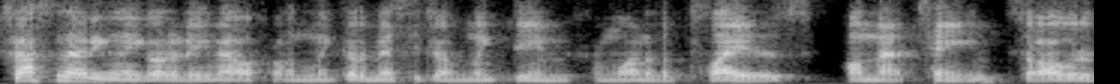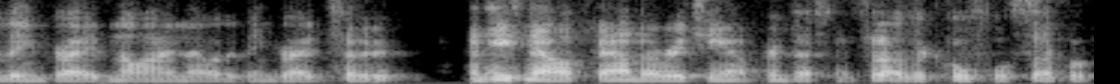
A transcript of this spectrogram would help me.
fascinatingly, got an email on link, got a message on LinkedIn from one of the players on that team. So I would have been grade nine, they would have been grade two, and he's now a founder reaching out for investment. So that was a cool full circle.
